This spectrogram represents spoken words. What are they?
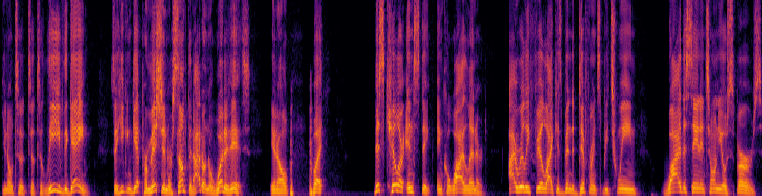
you know, to to to leave the game so he can get permission or something. I don't know what it is, you know, but this killer instinct in Kawhi Leonard, I really feel like has been the difference between why the San Antonio Spurs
